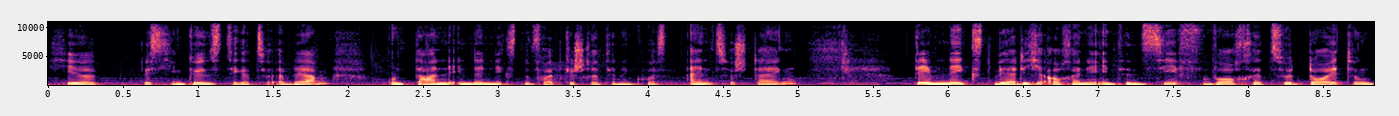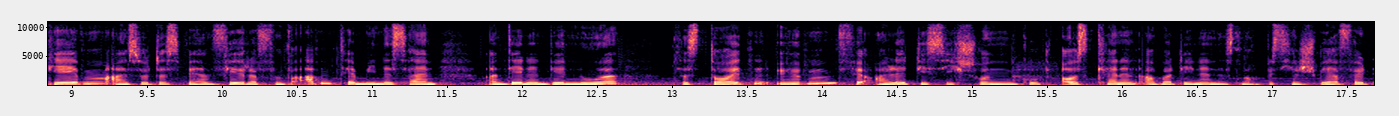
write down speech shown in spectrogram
hier ein bisschen günstiger zu erwerben und dann in den nächsten fortgeschrittenen Kurs einzusteigen. Demnächst werde ich auch eine Intensivwoche zur Deutung geben. Also das werden vier oder fünf Abendtermine sein, an denen wir nur das Deuten üben. Für alle, die sich schon gut auskennen, aber denen es noch ein bisschen schwerfällt,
